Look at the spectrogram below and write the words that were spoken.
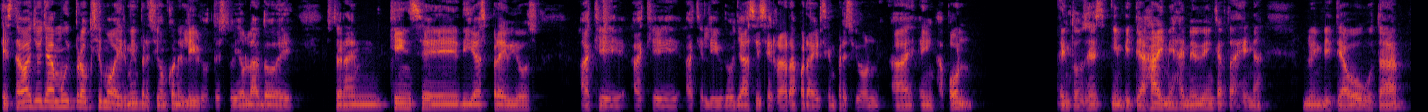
estaba yo ya muy próximo a irme a impresión con el libro. Te estoy hablando de, esto eran 15 días previos a que, a que, a que el libro ya se cerrara para irse a impresión en Japón. Entonces invité a Jaime, Jaime vive en Cartagena, lo invité a Bogotá,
